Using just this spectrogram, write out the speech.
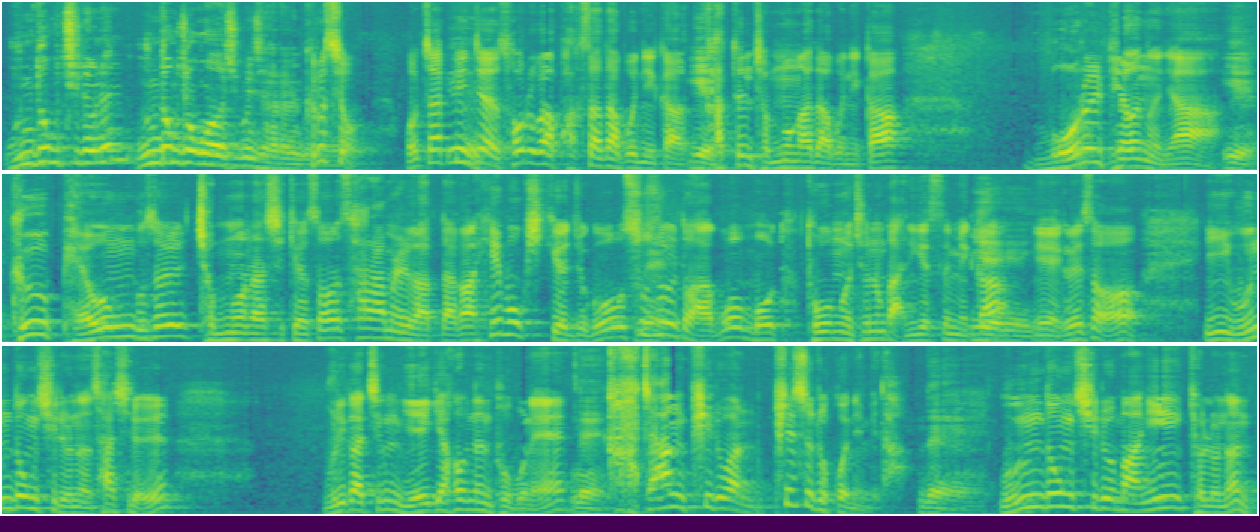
운동 치료는 운동 전공하시는 분이 잘하는 거예요. 그렇죠. 어차피 예. 이제 서로가 박사다 보니까 예. 같은 전문가다 보니까 뭐를 배웠느냐 예. 그 배운 것을 전문화 시켜서 사람을 갖다가 회복시켜주고 수술도 하고 뭐 도움을 주는 거 아니겠습니까? 네. 예, 예, 예. 그래서 이 운동 치료는 사실 우리가 지금 얘기하고 있는 부분에 네. 가장 필요한 필수 조건입니다. 네. 운동 치료만이 결론은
